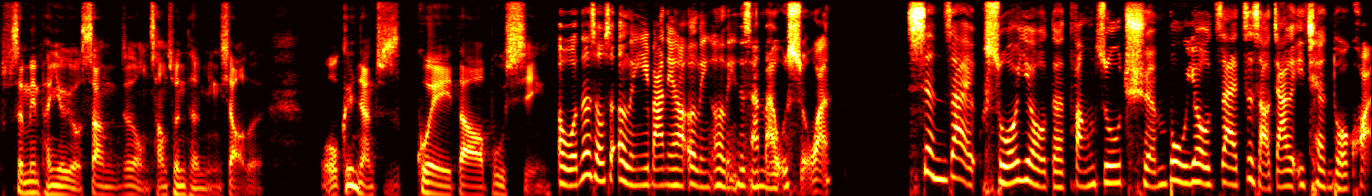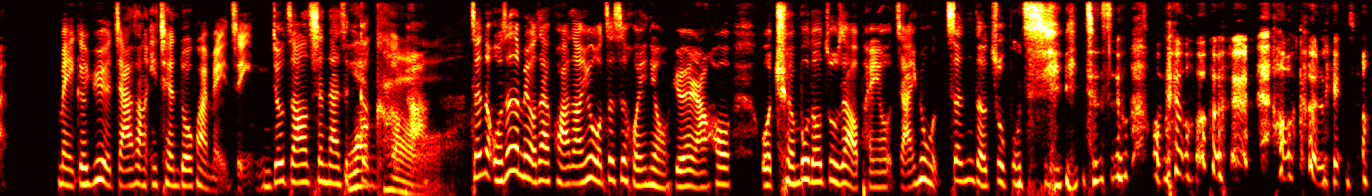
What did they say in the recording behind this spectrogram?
身边朋友有上这种常春藤名校的，我跟你讲，就是贵到不行。呃，我那时候是二零一八年到二零二零是三百五十万。现在所有的房租全部又在至少加个一千多块，每个月加上一千多块美金，你就知道现在是更可怕。真的，我真的没有在夸张，因为我这次回纽约，然后我全部都住在我朋友家，因为我真的住不起，就是我没有，好可怜哦，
